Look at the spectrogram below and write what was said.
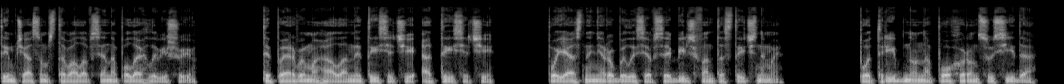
тим часом ставала все наполегливішою. Тепер вимагала не тисячі, а тисячі. Пояснення робилися все більш фантастичними. Потрібно на похорон сусіда.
